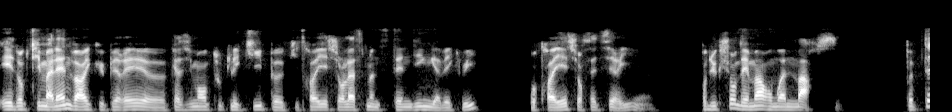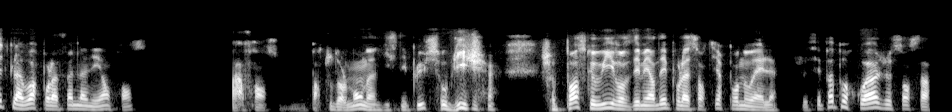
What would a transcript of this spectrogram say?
Et donc Tim Allen va récupérer euh, quasiment toute l'équipe euh, qui travaillait sur Last Man Standing avec lui pour travailler sur cette série. La production démarre au mois de mars. On peut peut-être l'avoir pour la fin de l'année en France. Pas en France, partout dans le monde, hein, Disney Plus oblige. Je pense que oui, ils vont se démerder pour la sortir pour Noël. Je sais pas pourquoi, je sens ça.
